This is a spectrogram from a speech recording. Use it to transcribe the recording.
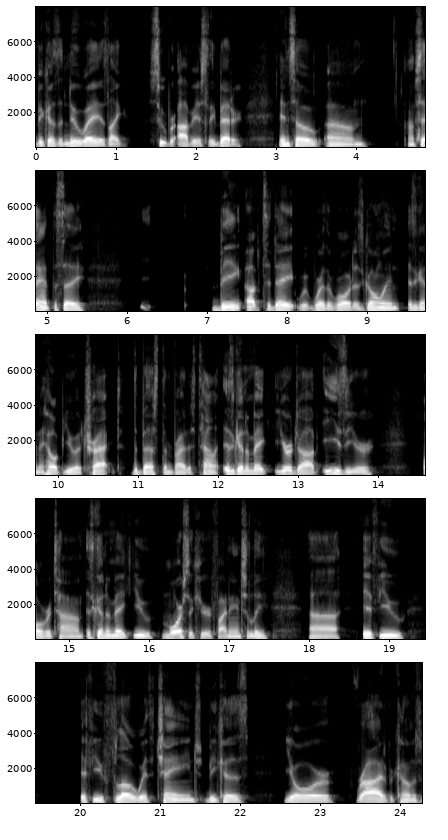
because the new way is like super obviously better. And so um, I'm saying it to say, being up to date with where the world is going is going to help you attract the best and brightest talent. It's going to make your job easier over time. It's going to make you more secure financially uh, if you if you flow with change because your ride becomes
